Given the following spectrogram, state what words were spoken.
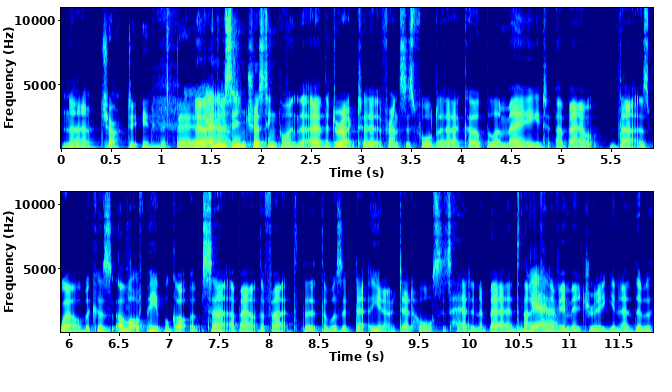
no. chucked it in the bed. No, Yeah. and there was an interesting point that uh, the director Francis Ford uh, Coppola made about that as well, because a lot of people got upset about the fact that there was a de- you know dead horse's head in a bed, that kind of imagery. You know, there were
